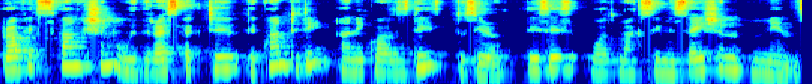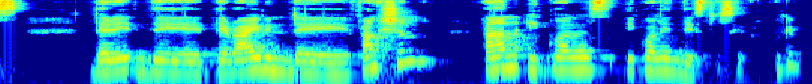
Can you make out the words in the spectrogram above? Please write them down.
profits function with respect to the quantity and equals this to zero. This is what maximization means. The, the deriving the function and equals equaling this to zero. Okay.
